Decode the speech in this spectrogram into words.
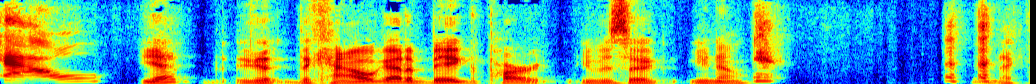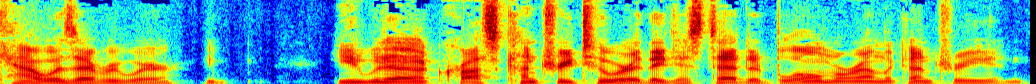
cow? Yep, the the cow got a big part. It was a, you know, that cow was everywhere. He, he went on a cross country tour. They just had to blow him around the country, and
